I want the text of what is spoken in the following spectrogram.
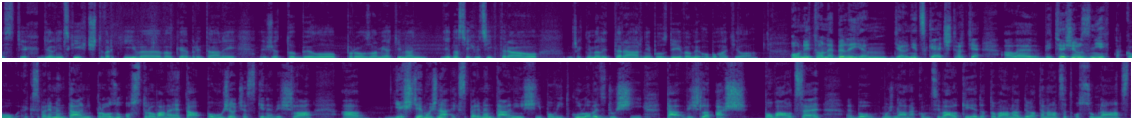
z těch dělnických čtvrtí ve Velké Británii, že to bylo pro Zamjatina jedna z těch věcí, která ho, řekněme, literárně později velmi obohatila? Ony to nebyly jen dělnické čtvrtě, ale vytěžil z nich takovou experimentální prózu ostrované, ta bohužel česky nevyšla a ještě možná experimentálnější povídku Lovec duší, ta vyšla až po válce, nebo možná na konci války, je datována 1918.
